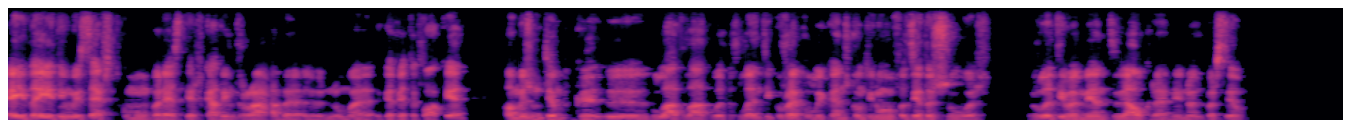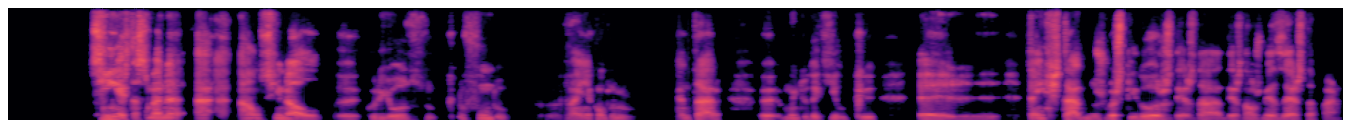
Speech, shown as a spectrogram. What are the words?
a ideia de um exército comum parece ter ficado enterrada uh, numa gaveta qualquer, ao mesmo tempo que, do lado lá do Atlântico, os republicanos continuam a fazer das suas relativamente à Ucrânia, não lhe pareceu? Sim, esta semana há, há um sinal uh, curioso que, no fundo, vem a complementar uh, muito daquilo que uh, tem estado nos bastidores desde há, desde há uns meses esta parte.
